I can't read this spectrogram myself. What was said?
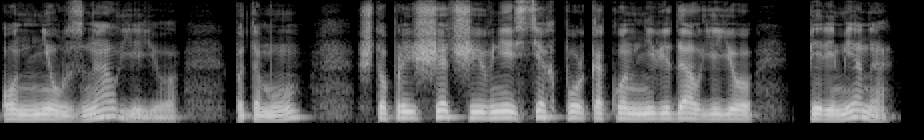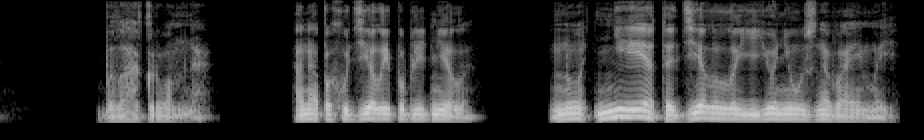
он не узнал ее, потому что происшедшие в ней с тех пор, как он не видал ее перемена, была огромна. Она похудела и побледнела. Но не это делало ее неузнаваемой.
